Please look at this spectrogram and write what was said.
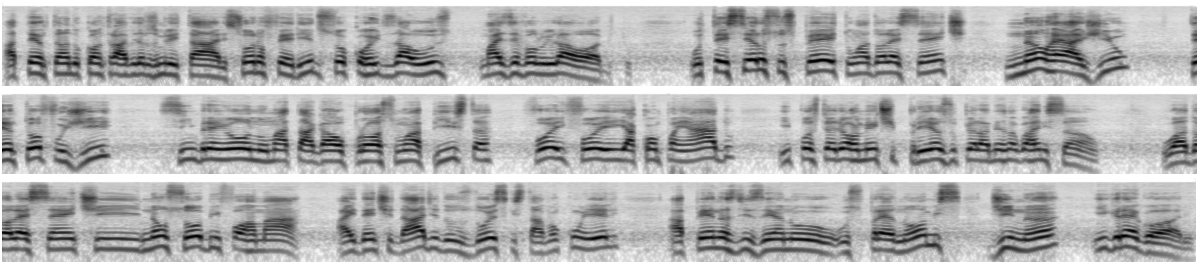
atentando contra a vida dos militares, foram feridos, socorridos a uso, mas evoluíram a óbito. O terceiro suspeito, um adolescente, não reagiu, tentou fugir, se embrenhou no matagal próximo à pista, foi, foi acompanhado e posteriormente preso pela mesma guarnição. O adolescente não soube informar a identidade dos dois que estavam com ele, apenas dizendo os prenomes Dinan e Gregório.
